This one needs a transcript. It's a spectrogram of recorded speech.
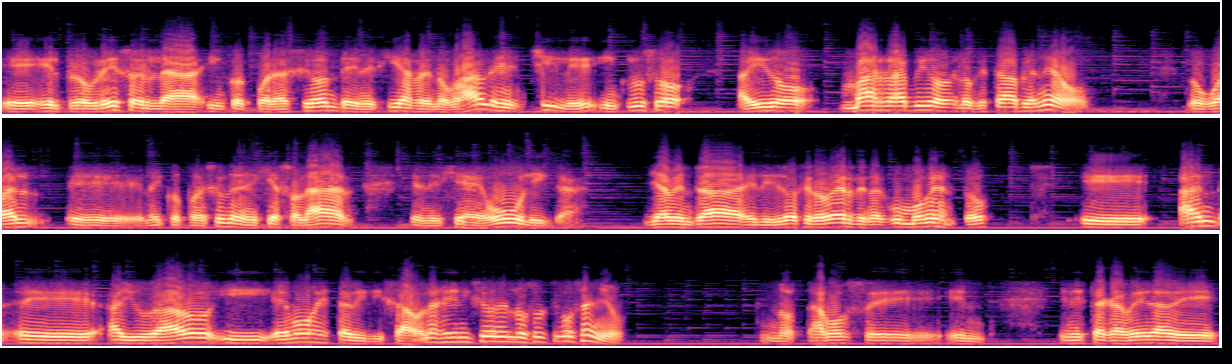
eh, el progreso en la incorporación de energías renovables en Chile incluso ha ido más rápido de lo que estaba planeado, lo cual eh, la incorporación de energía solar, energía eólica, ya vendrá el hidrógeno verde en algún momento, han ayudado y hemos estabilizado las emisiones en los últimos años no estamos eh, en, esta carrera de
